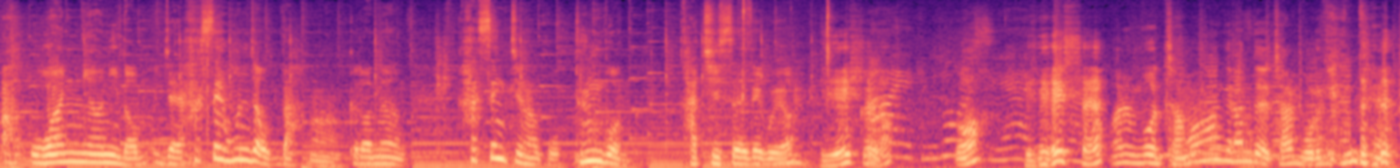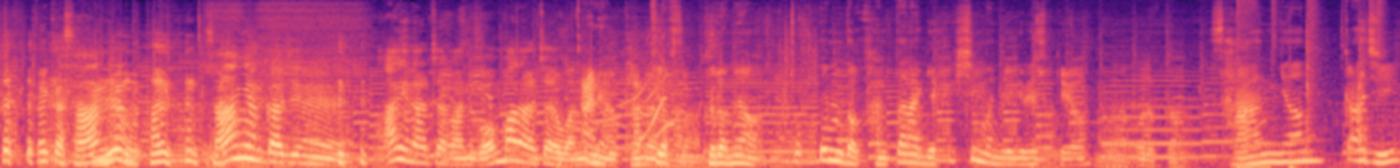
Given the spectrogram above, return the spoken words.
아, 5학년이 넘 이제 학생 혼자 온다. 어. 그러면 학생증하고 등본 같이 있어야 되고요. 이해했어요? 어? 이해했어요? 아니 뭐 장황하긴 한데 잘 모르겠는데. 그러니까 이해 4학년 못하겠는데 4학년까지는 아이 날짜가 아니고 엄마 날짜에 왔는데 아니요, 다 필요 없어. 그러면 조금 더 간단하게 핵심만 얘기를 해줄게요. 아, 어렵다. 4학년까지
